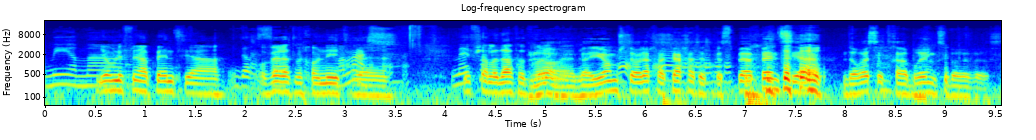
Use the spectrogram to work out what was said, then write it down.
מי אמר... יום לפני הפנסיה דרסות. עוברת מכונית, ממש. ואי מאיפה? אפשר לדעת את הדברים לא, האלה. והיום שאתה הולך לקחת את כספי הפנסיה, דורס אותך הברינקס ברוורס.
